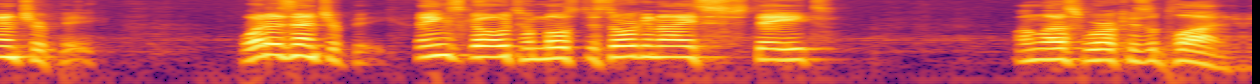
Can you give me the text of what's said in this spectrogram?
entropy. What is entropy? Things go to most disorganized state unless work is applied.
